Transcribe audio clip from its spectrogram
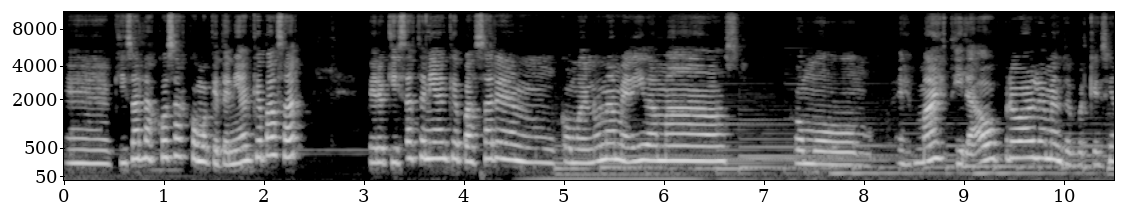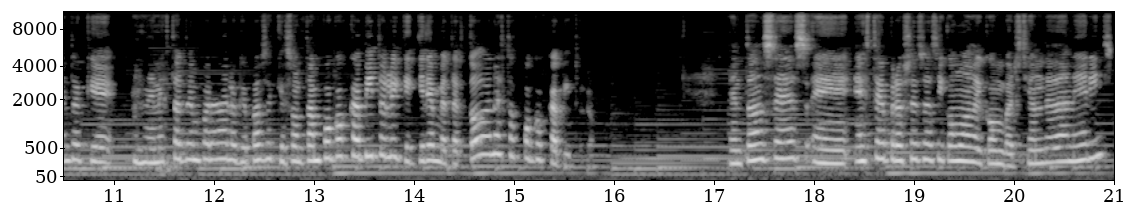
eh, quizás las cosas como que tenían que pasar, pero quizás tenían que pasar en, como en una medida más como es más estirado probablemente, porque siento que en esta temporada lo que pasa es que son tan pocos capítulos y que quieren meter todo en estos pocos capítulos. Entonces, eh, este proceso así como de conversión de Daenerys,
